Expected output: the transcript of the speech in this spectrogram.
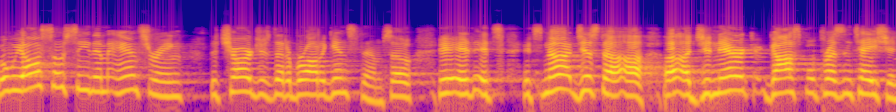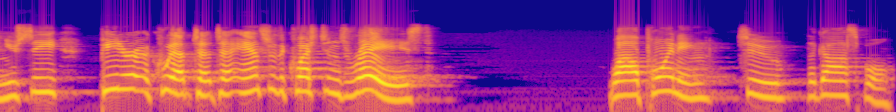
But we also see them answering the charges that are brought against them. So it, it's, it's not just a, a, a, generic gospel presentation. You see Peter equipped to, to answer the questions raised while pointing to the gospel.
